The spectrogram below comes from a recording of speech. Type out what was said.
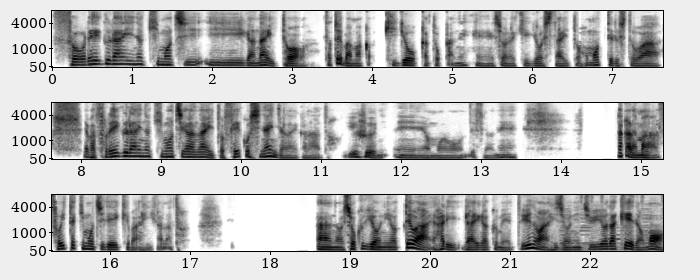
それぐらいの気持ちがないと、例えば、まあ、起業家とかね、えー、将来起業したいと思ってる人は、やっぱそれぐらいの気持ちがないと成功しないんじゃないかなというふうに、えー、思うんですよね。だからまあ、そういった気持ちでいけばいいかなと。あの職業によっては、やはり大学名というのは非常に重要だけれども、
